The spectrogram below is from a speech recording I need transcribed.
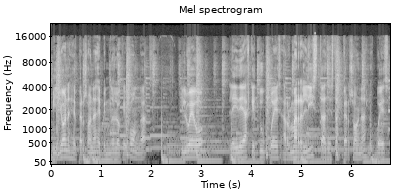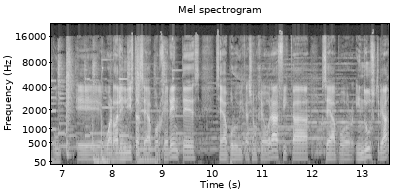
millones de personas dependiendo de lo que pongas. Y luego la idea es que tú puedes armar listas de estas personas, los puedes u- eh, guardar en listas sea por gerentes, sea por ubicación geográfica, sea por industria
